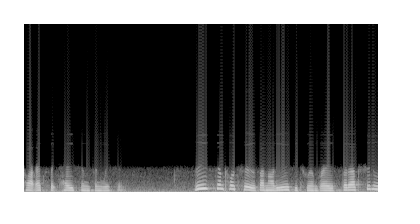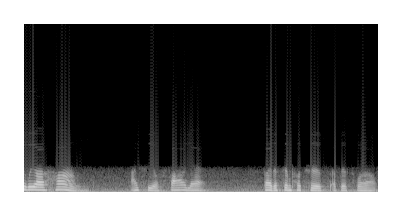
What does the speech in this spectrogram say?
to our expectations and wishes. These simple truths are not easy to embrace, but actually we are harmed, I feel, far less by the simple truths of this world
